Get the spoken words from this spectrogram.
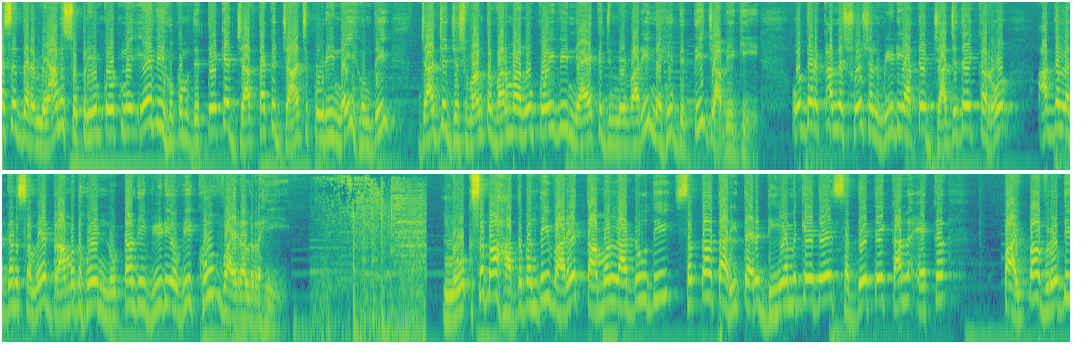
ਇਸ ਦਰਮਿਆਨ ਸੁਪਰੀਮ ਕੋਰਟ ਨੇ ਇਹ ਵੀ ਹੁਕਮ ਦਿੱਤੇ ਕਿ ਜਦ ਤੱਕ ਜਾਂਚ ਪੂਰੀ ਨਹੀਂ ਹੁੰਦੀ, ਜੱਜ ਜਸ਼ਵੰਤ ਵਰਮਾ ਨੂੰ ਕੋਈ ਵੀ ਨਿਆਇਕ ਜ਼ਿੰਮੇਵਾਰੀ ਨਹੀਂ ਦਿੱਤੀ ਜਾਵੇਗੀ। ਉਧਰ ਕੱਲ ਸੋਸ਼ਲ ਮੀਡੀਆ ਤੇ ਜੱਜ ਦੇ ਘਰੋਂ ਅੱਗ ਲੱਗਣ ਸਮੇਂ ਬਰਾਮਦ ਹੋਏ ਨੋਟਾਂ ਦੀ ਵੀਡੀਓ ਵੀ ਖੂਬ ਵਾਇਰਲ ਰਹੀ। ਲੋਕ ਸਭਾ ਹੱਦਬੰਦੀ ਬਾਰੇ ਤਾਮਿਲਨਾਡੂ ਦੀ ਸੱਤਾਧਾਰੀ ਧਿਰ ਡੀਐਮਕੇ ਦੇ ਸੱਦੇ ਤੇ ਕੱਲ ਇੱਕ ਭਾਜਪਾ ਵਿਰੋਧੀ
